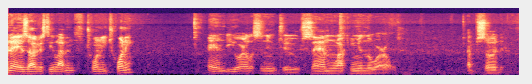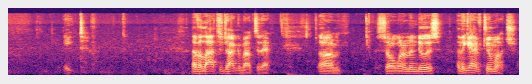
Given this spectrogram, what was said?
Today is August 11th, 2020, and you are listening to Sam Walking in the World, episode 8. I have a lot to talk about today. Um, so, what I'm going to do is, I think I have too much,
